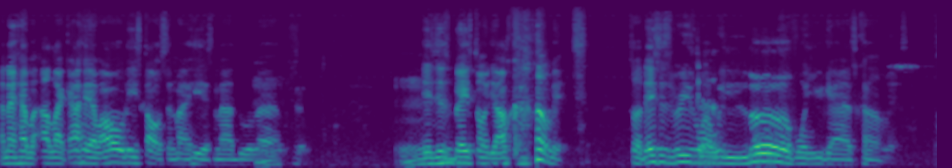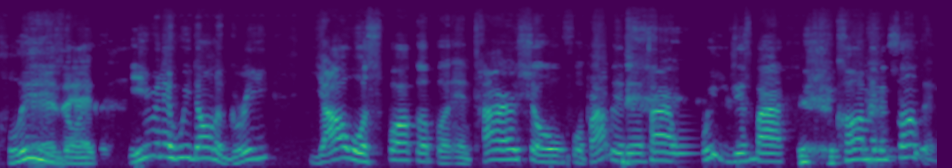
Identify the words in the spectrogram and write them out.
And I have I like I have all these thoughts in my head and I do it live. Mm. It's just based on y'all comments. So this is the reason why we love when you guys comment. Please don't even if we don't agree, y'all will spark up an entire show for probably the entire week just by commenting something.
